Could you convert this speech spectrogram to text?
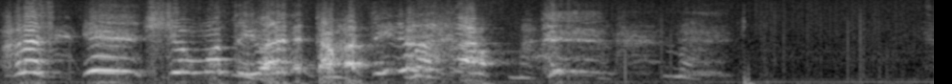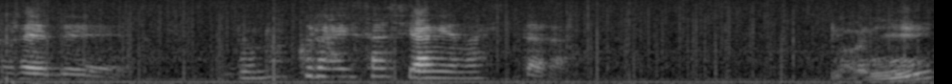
話せしようもっと言われて黙っているのか、それでどのくらい差し上げましたら。何？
